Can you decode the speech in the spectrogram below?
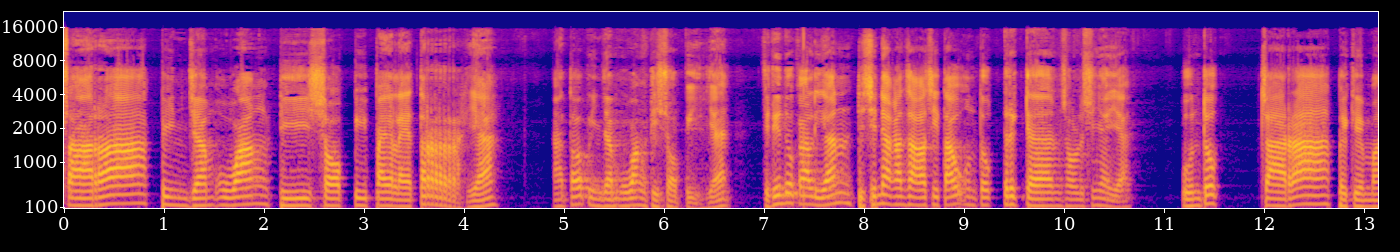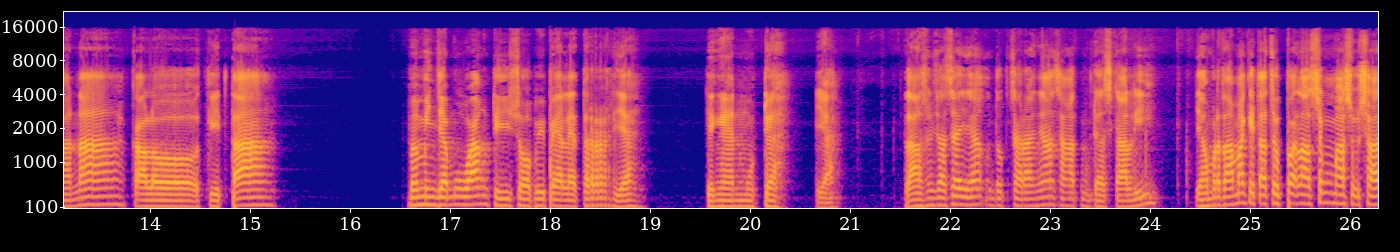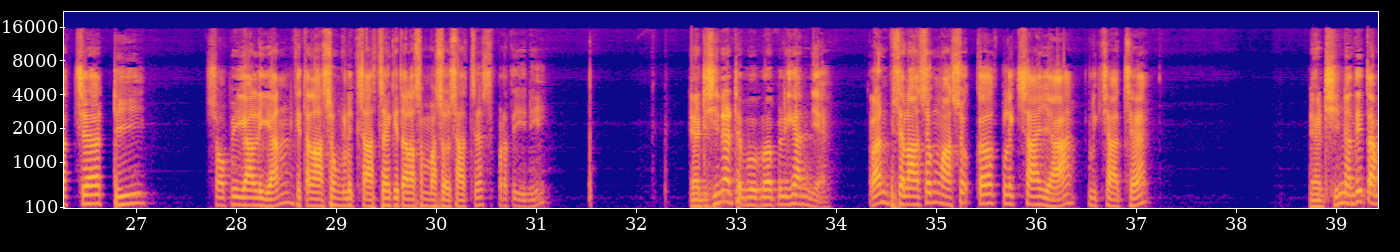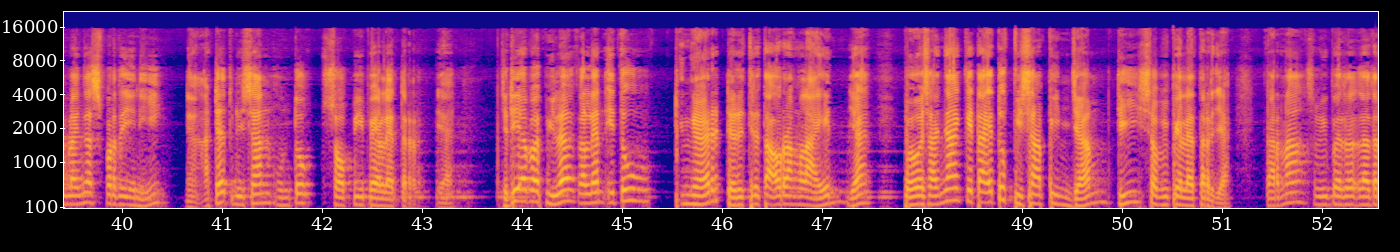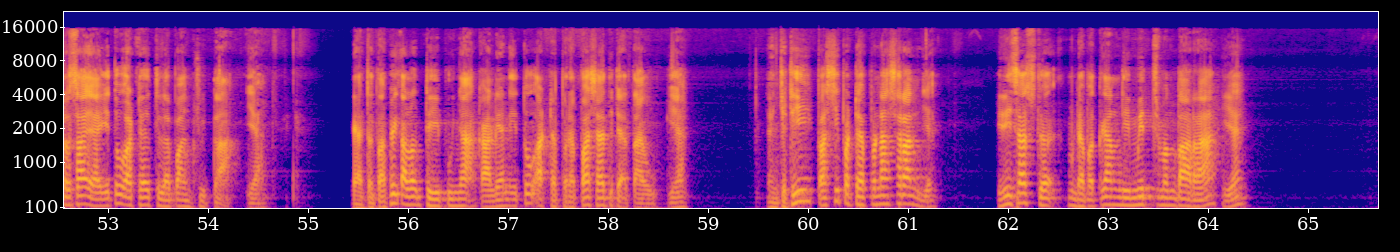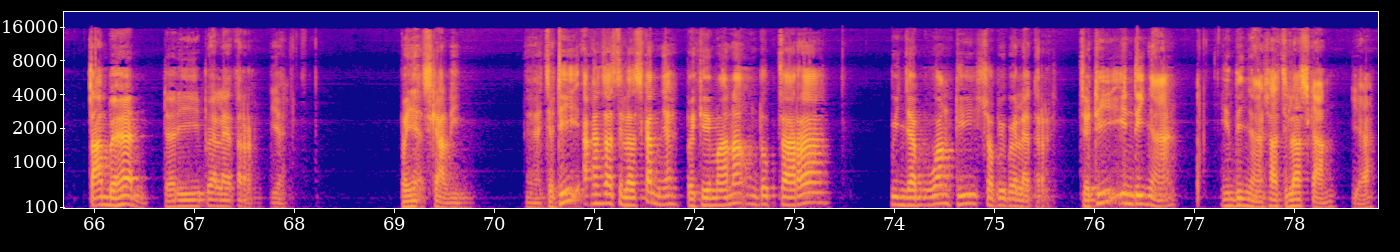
cara pinjam uang di Shopee Pay Letter ya atau pinjam uang di Shopee ya. Jadi untuk kalian di sini akan saya kasih tahu untuk trik dan solusinya ya. Untuk cara bagaimana kalau kita meminjam uang di Shopee Pay Letter ya dengan mudah ya. Langsung saja ya untuk caranya sangat mudah sekali. Yang pertama kita coba langsung masuk saja di Shopee kalian, kita langsung klik saja, kita langsung masuk saja seperti ini. Nah, di sini ada beberapa pilihan ya. Kalian bisa langsung masuk ke klik saya, klik saja. Nah, di sini nanti tampilannya seperti ini. Nah, ada tulisan untuk Shopee Pay Letter ya. Jadi apabila kalian itu dengar dari cerita orang lain ya, bahwasanya kita itu bisa pinjam di Shopee Pay Letter ya. Karena Shopee Pay Letter saya itu ada 8 juta ya. Ya, tetapi kalau di punya kalian itu ada berapa saya tidak tahu ya. Dan jadi pasti pada penasaran ya. Ini saya sudah mendapatkan limit sementara ya. Tambahan dari pay letter ya. Banyak sekali. Nah, jadi akan saya jelaskan ya bagaimana untuk cara pinjam uang di Shopee Pay Letter. Jadi intinya, intinya saya jelaskan ya.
